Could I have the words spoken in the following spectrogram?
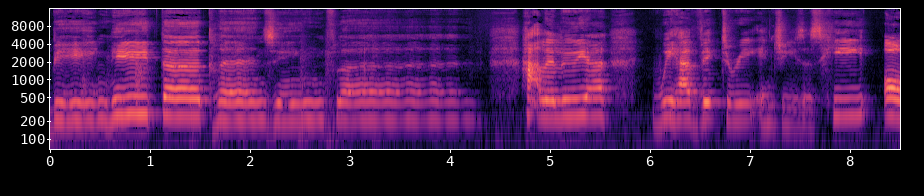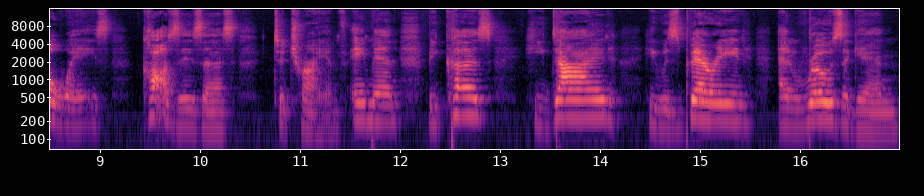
beneath the cleansing flood. Hallelujah. We have victory in Jesus. He always causes us to triumph. Amen. Because he died, he was buried, and rose again,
